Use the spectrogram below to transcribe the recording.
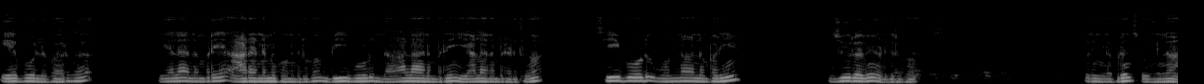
ஏ போர்டில் பாருங்கள் ஏழாம் நம்பரையும் ஆறாம் நம்பர் கொண்டு வந்திருக்கோம். பி போர்டு நாலாம் நம்பரையும் ஏழாம் நம்பர் எடுத்துக்கோம். சி போர்டு ஒன்றாம் நம்பரையும் ஜீரோவையும் எடுத்துருக்கோம். சரிங்களா ஃப்ரெண்ட்ஸ் ஓகேங்களா?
